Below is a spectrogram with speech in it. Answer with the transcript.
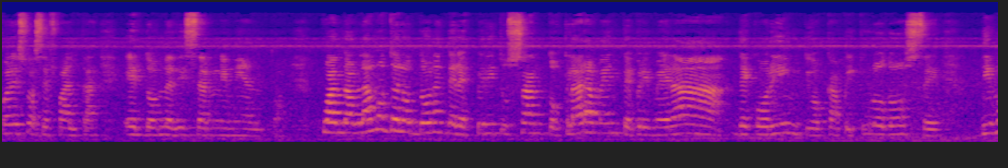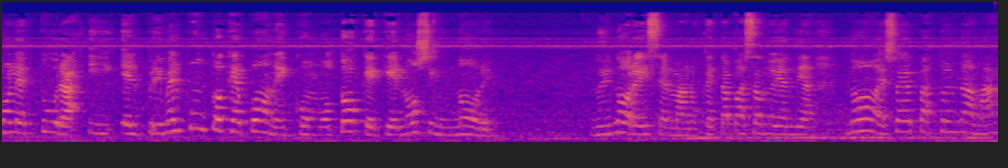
por eso hace falta el don de discernimiento. Cuando hablamos de los dones del Espíritu Santo, claramente, primera de Corintios, capítulo 12, dimos lectura y el primer punto que pone como toque que no se ignore no ignoréis, hermanos, qué está pasando hoy en día. No, eso es el pastor nada más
